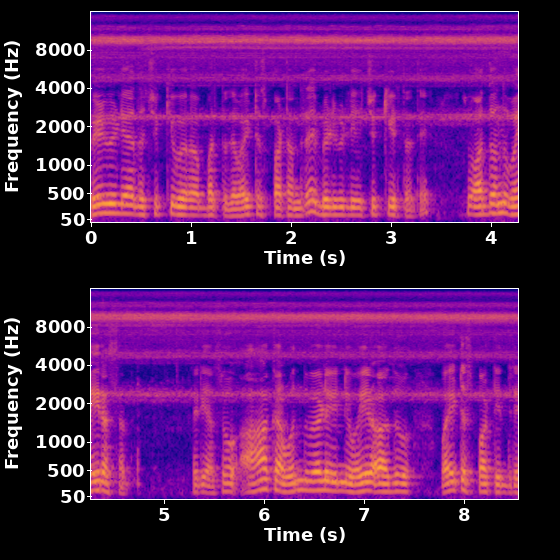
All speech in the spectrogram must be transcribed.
ಬಿಳಿ ಬಿಳಿಯಾದ ಚುಕ್ಕಿ ಬರ್ತದೆ. ವೈಟ್ ಸ್ಪಾಟ್ ಅಂದರೆ ಬಿಳಿ ಬಿಳಿ ಚುಕ್ಕಿ ಇರ್ತದೆ. ಸೊ ಅದೊಂದು ವೈರಸ್ ಅದು, ಸರಿಯಾ? ಸೊ ಆ ಒಂದು ವೇಳೆ ನೀವು ವೈ, ಅದು ವೈಟ್ ಸ್ಪಾಟ್ ಇದ್ದರೆ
